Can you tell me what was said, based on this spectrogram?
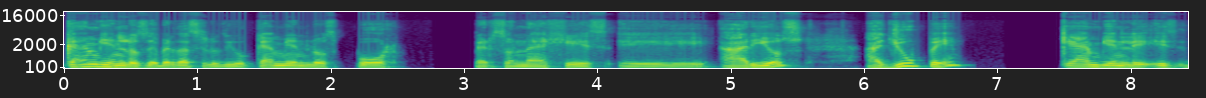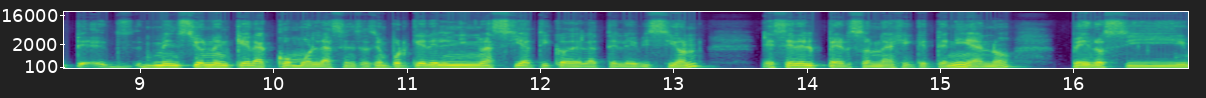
Cámbienlos, de verdad se los digo, cámbienlos por personajes eh, arios. A Yupe, cámbienle, es, mencionen que era como la sensación, porque era el niño asiático de la televisión, ese era el personaje que tenía, ¿no? Pero si,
